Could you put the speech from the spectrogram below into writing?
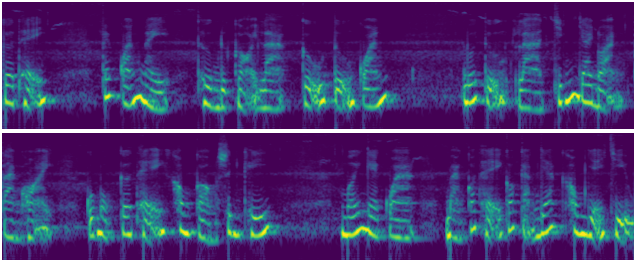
cơ thể. Phép quán này thường được gọi là cửu tưởng quán. Đối tượng là chín giai đoạn tàn hoại của một cơ thể không còn sinh khí. Mới nghe qua, bạn có thể có cảm giác không dễ chịu,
